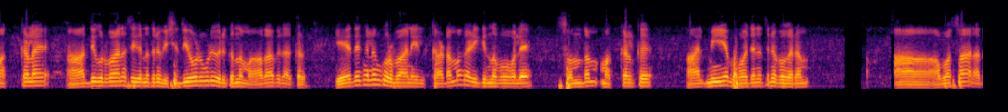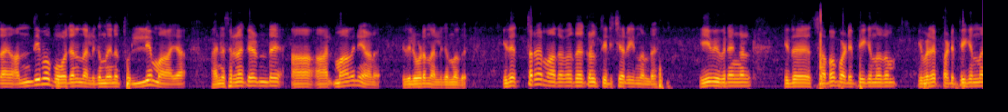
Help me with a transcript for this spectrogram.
മക്കളെ ആദ്യ കുർബാന സ്വീകരണത്തിന് വിശുദ്ധിയോടുകൂടി ഒരുക്കുന്ന മാതാപിതാക്കൾ ഏതെങ്കിലും കുർബാനയിൽ കടമ കഴിക്കുന്ന പോലെ സ്വന്തം മക്കൾക്ക് ആത്മീയ ഭോജനത്തിന് പകരം അവസാന അതായത് അന്തിമ ഭോജനം നൽകുന്നതിന് തുല്യമായ അനുസരണക്കേടിന്റെ ആ ആത്മാവിനെയാണ് ഇതിലൂടെ നൽകുന്നത്. ഇത് എത്ര മാതാപിതാക്കൾ തിരിച്ചറിയുന്നുണ്ട്? ഈ വിവരങ്ങൾ ഇത് സഭ പഠിപ്പിക്കുന്നതും ഇവരെ പഠിപ്പിക്കുന്ന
